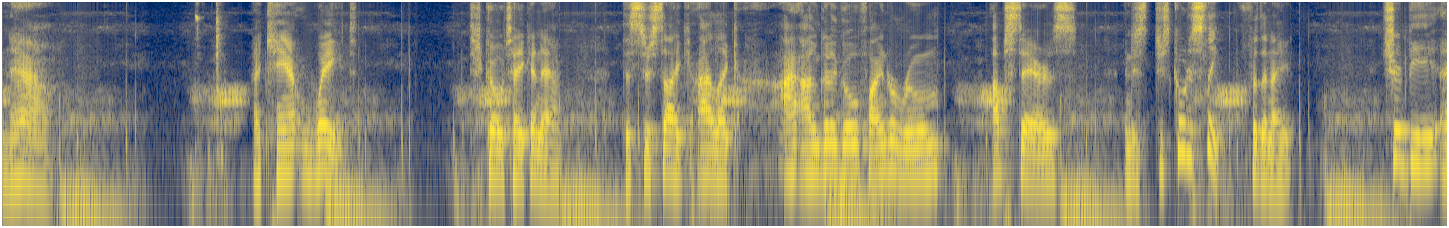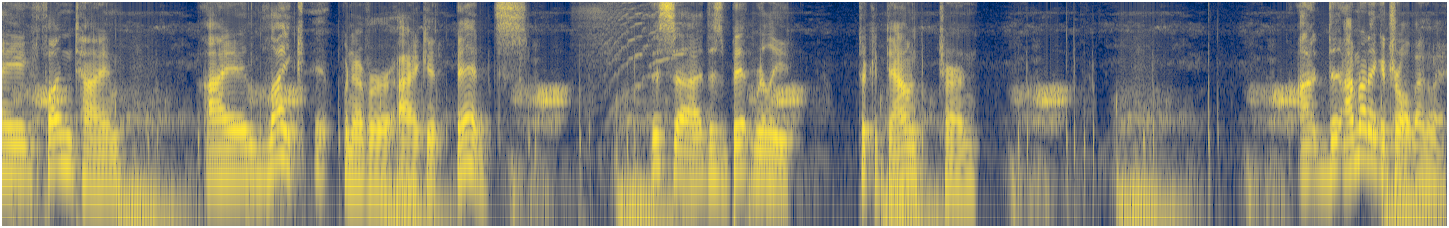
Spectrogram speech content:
Now. I can't wait to go take a nap. This just like, I like, I, I'm gonna go find a room upstairs and just, just go to sleep for the night. Should be a fun time. I like it whenever I get beds. This, uh, this bit really took a downturn. Uh, I'm not in control, by the way.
